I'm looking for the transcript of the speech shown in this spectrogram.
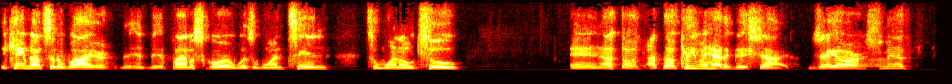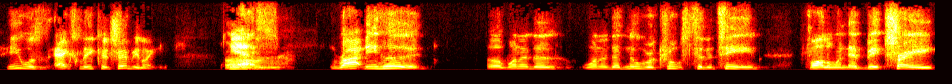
it came down to the wire. The, the final score was 110 to 102. And I thought I thought Cleveland had a good shot. J.R. Smith, he was actually contributing. Yes. Um, Rodney Hood, uh, one of the one of the new recruits to the team, following that big trade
